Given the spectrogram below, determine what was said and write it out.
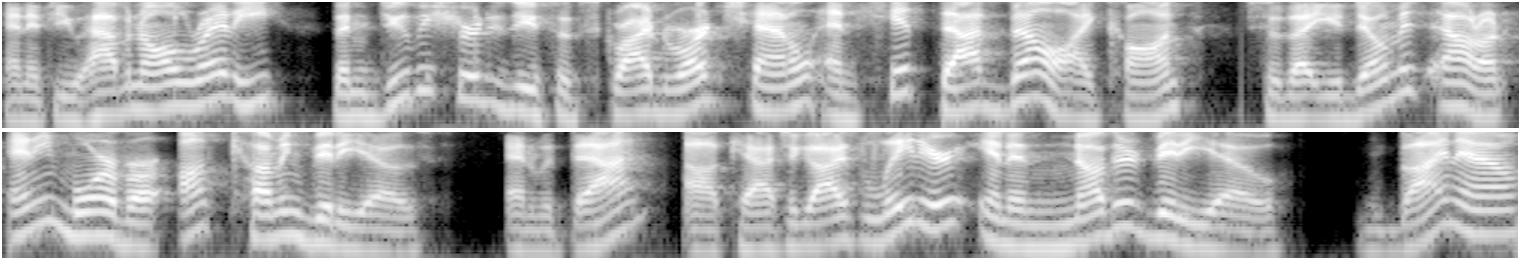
And if you haven't already, then do be sure to do subscribe to our channel and hit that bell icon so that you don't miss out on any more of our upcoming videos. And with that, I'll catch you guys later in another video. Bye now.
